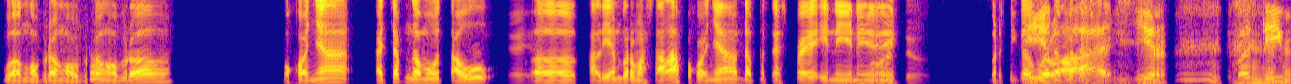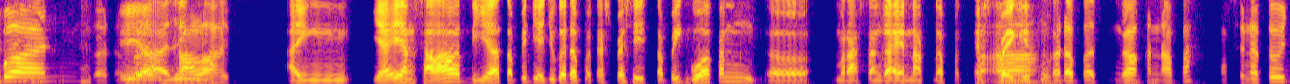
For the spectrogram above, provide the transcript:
gua ngobrol-ngobrol-ngobrol pokoknya kacap nggak mau tahu iya. eh, kalian bermasalah pokoknya dapat SP ini ini ini Waduh. Bertiga gua Gila, dapat SP anjir. Tiba-tiba nggak ada, Iya, nggak anjing. masalah. Aing ya yang salah dia tapi dia juga dapat SP sih. Tapi gua kan eh, merasa nggak enak dapat SP gitu. nggak dapat nggak kena apa? Maksudnya tuh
